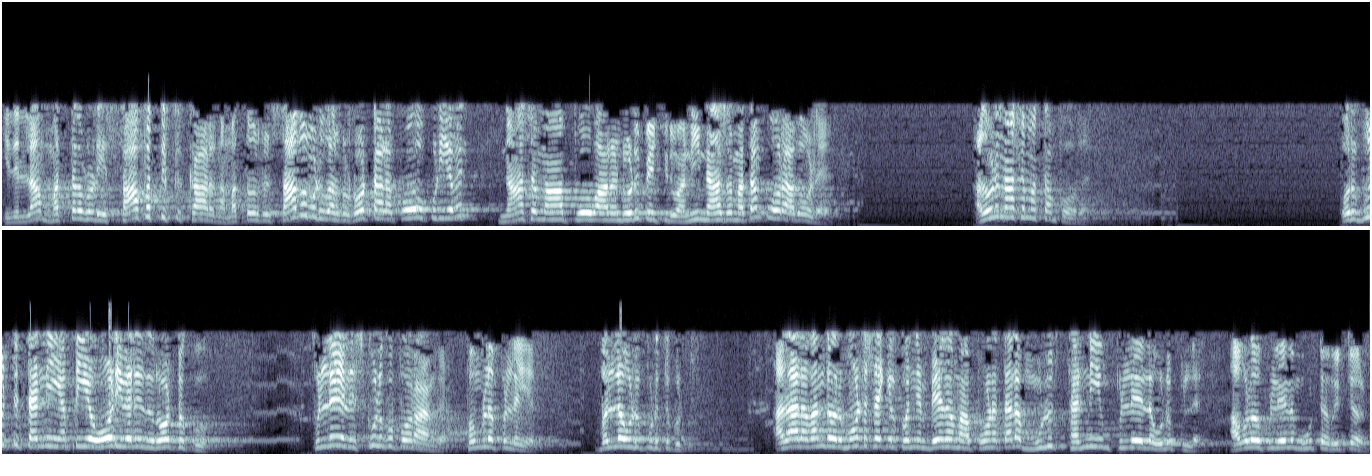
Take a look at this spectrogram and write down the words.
இதெல்லாம் மற்றவர்களுடைய சாபத்துக்கு காரணம். மற்றவர்கள் சாபமிடுவார்கள். ரோட்டால போகக்கூடியவன் நாசமா போவானோடு பேசிடுவான். நீ நாசமா தான் போற அதோட. அதோட நாசமா தான் போற. ஒரு வீட்டு தண்ணி அப்படியே ஓடி வருது ரோட்டுக்கு. பிள்ளைகள் ஸ்கூலுக்கு போறாங்க. பொம்பளை பிள்ளைகள். வெள்ள உடுப்பு உடுத்துக்கிட்டு. அதால வந்த ஒரு மோட்டார் சைக்கிள் கொஞ்சம் வேகமா போனதால முழு தண்ணியும் பிள்ளைகள உடுப்புல அவ்வளவு பிள்ளைகளும் ஊட்ட ரிட்டர்ன்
